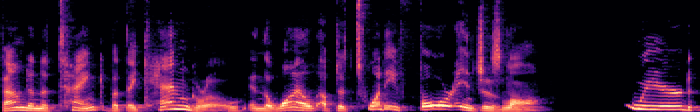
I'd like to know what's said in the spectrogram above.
Found in a tank, but they can grow in the wild up to 24 inches long. Weird.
